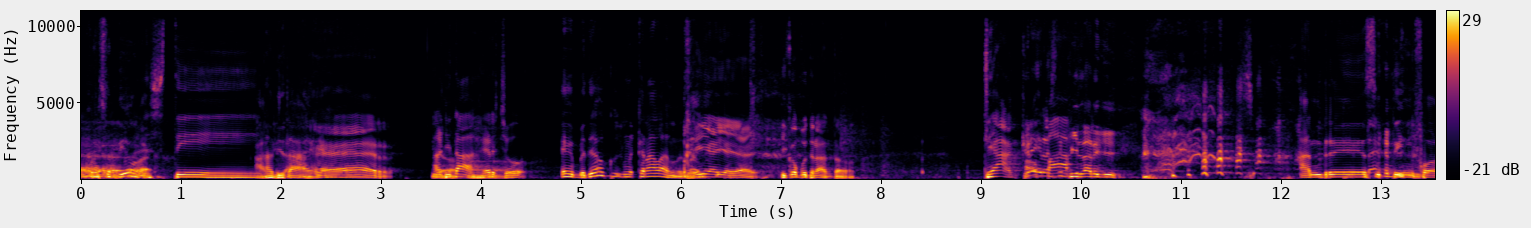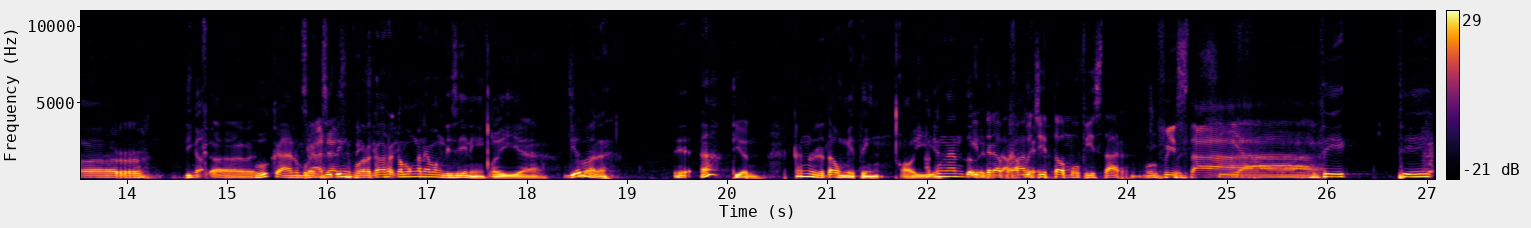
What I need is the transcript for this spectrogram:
Prasetyo nggak? Lesti. Aldi Taher. Aldi Taher, Cuk. Eh, berarti aku kenalan loh. Iya iya iya. Iko Putranto. Jangkrik? Resti Bilar iki. Andre sitting for di eh, Bukan, bukan sitting for. Kamu kamu kan emang di sini. oh iya Dion mana Ya, Hah? Dion Kan udah tahu meeting. Oh iya. Aku ngantuk. Indra Pramujito Movie Star. Movie Star. Tik tik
